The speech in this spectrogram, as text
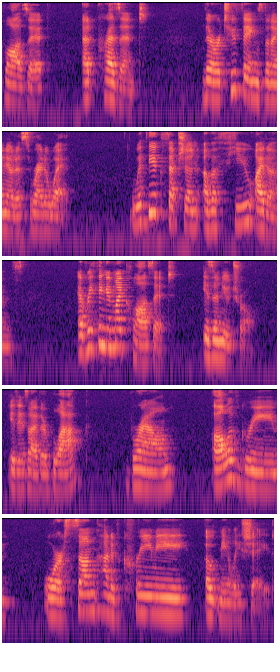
closet at present, there are two things that I notice right away. With the exception of a few items, everything in my closet is a neutral. It is either black, brown, olive green, or some kind of creamy oatmeal shade.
